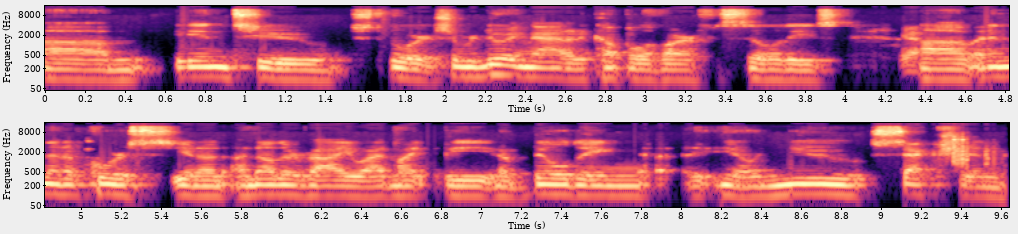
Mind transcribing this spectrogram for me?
um, into storage. So we're doing that at a couple of our facilities. Yeah. Um, and then, of course, you know, another value add might be you know building you know a new section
